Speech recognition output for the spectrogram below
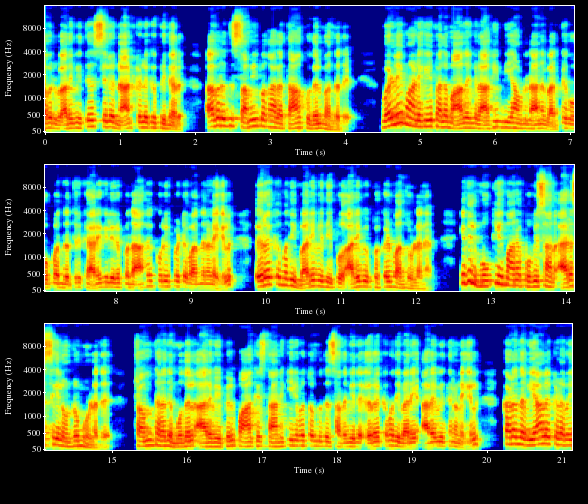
அவர் அறிவித்து சில நாட்களுக்கு பின்னர் அவரது சமீபகால தாக்குதல் வந்தது. வெள்ளை மாளிகை பல மாதங்களாக இந்தியாவுடனான வர்த்தக ஒப்பந்தத்திற்கு அருகில் இருப்பதாக குறிப்பிட்டு வந்த நிலையில் இறக்குமதி வரி விதிப்பு அறிவிப்புகள் வந்துள்ளன. இதில் முக்கியமான புவிசார் அரசியல் ஒன்றும் உள்ளது. ட்ரம்ப் தனது முதல் அறிவிப்பில் பாகிஸ்தானுக்கு இருபத்தி ஒன்பது சதவீத இறக்குமதி வரை அறிவித்த நிலையில் கடந்த வியாழக்கிழமை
